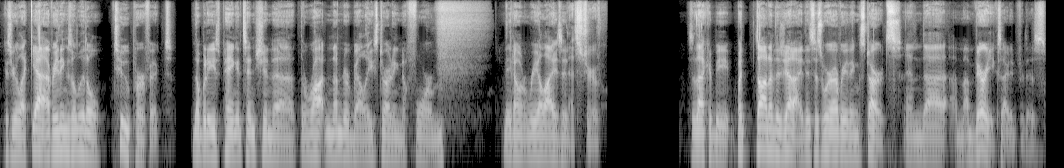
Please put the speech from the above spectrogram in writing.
Because you're like, yeah, everything's a little too perfect. Nobody's paying attention to the rotten underbelly starting to form. They don't realize it. That's true. So that could be, but Dawn of the Jedi, this is where everything starts. And uh, I'm, I'm very excited for this.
